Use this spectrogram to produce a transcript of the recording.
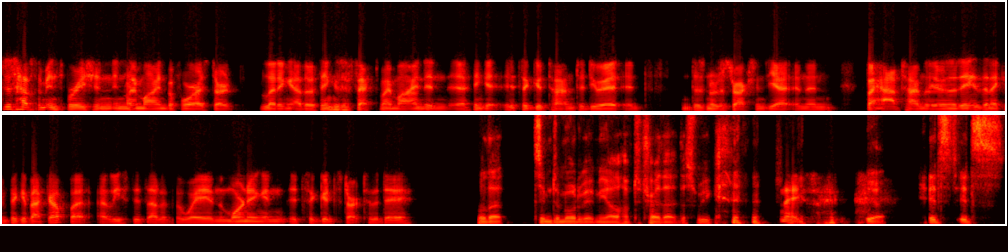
just have some inspiration in my mind before I start letting other things affect my mind. And I think it, it's a good time to do it. It's there's no distractions yet. And then if I have time later in the day, then I can pick it back up. But at least it's out of the way in the morning, and it's a good start to the day. Well, that seemed to motivate me. I'll have to try that this week. nice. yeah, it's it's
